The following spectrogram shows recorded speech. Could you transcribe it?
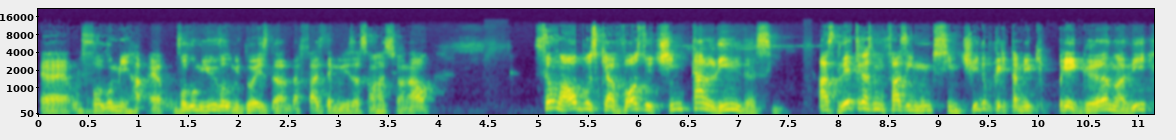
é o, volume, é, o volume 1 e volume 2 da, da fase da imunização racional, são álbuns que a voz do Tim tá linda, assim. As letras não fazem muito sentido, porque ele está meio que pregando ali,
